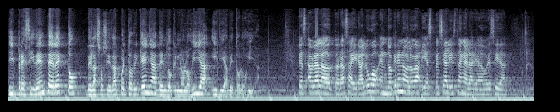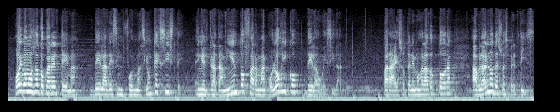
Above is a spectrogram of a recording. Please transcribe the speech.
y presidente electo de la Sociedad Puertorriqueña de Endocrinología y Diabetología. Les habla la doctora Zaira Lugo, endocrinóloga y especialista en el área de obesidad. Hoy vamos a tocar el tema de la desinformación que existe en el tratamiento farmacológico de la obesidad. Para eso tenemos a la doctora a hablarnos de su expertise.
